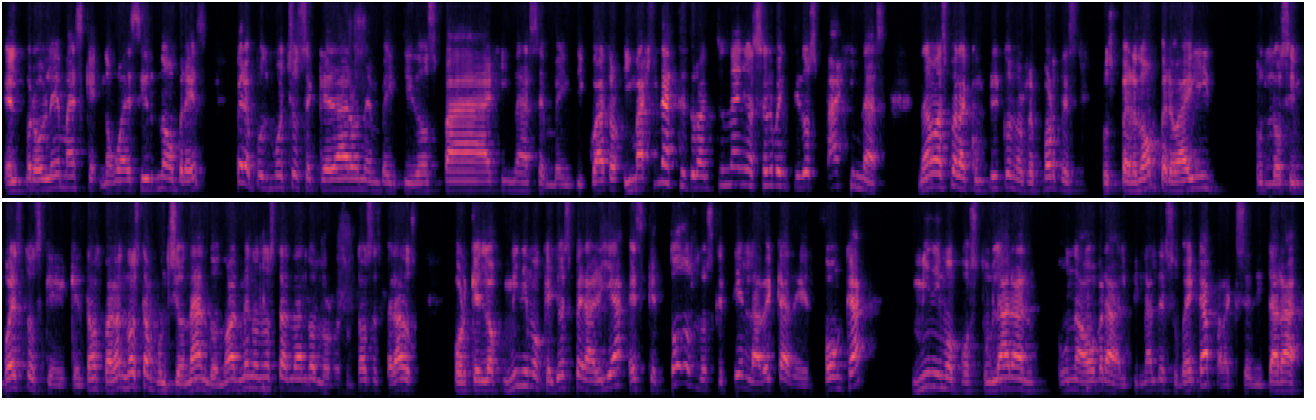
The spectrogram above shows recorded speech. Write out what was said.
El problema es que, no voy a decir nombres, pero pues muchos se quedaron en 22 páginas, en 24. Imagínate durante un año hacer 22 páginas, nada más para cumplir con los reportes. Pues perdón, pero hay pues, los impuestos que, que, estamos pagando no están funcionando, ¿no? Al menos no están dando los resultados esperados, porque lo mínimo que yo esperaría es que todos los que tienen la beca del FONCA mínimo postularan una obra al final de su beca para que se editara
